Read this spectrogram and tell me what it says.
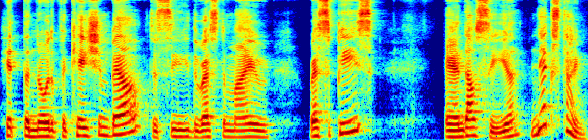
hit the notification bell to see the rest of my recipes, and I'll see you next time.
